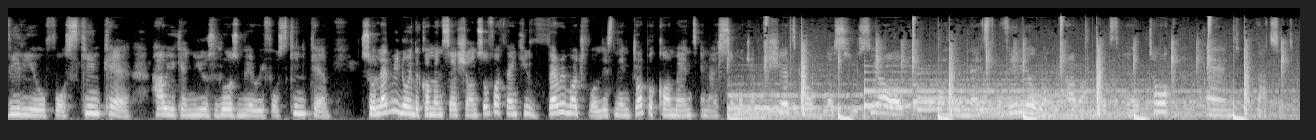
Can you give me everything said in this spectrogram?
video for skincare, how you can use rosemary for skincare. So let me know in the comment section. So far, thank you very much for listening. Drop a comment and I so much appreciate. God bless you. See you all on the next video when we have our next health talk. And that's it.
